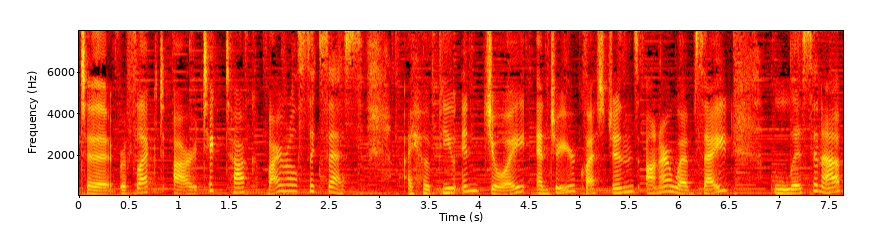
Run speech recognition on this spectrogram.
to reflect our TikTok viral success. I hope you enjoy. Enter your questions on our website. Listen up,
